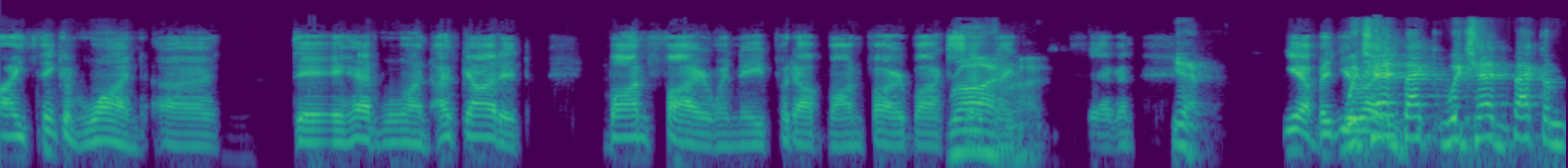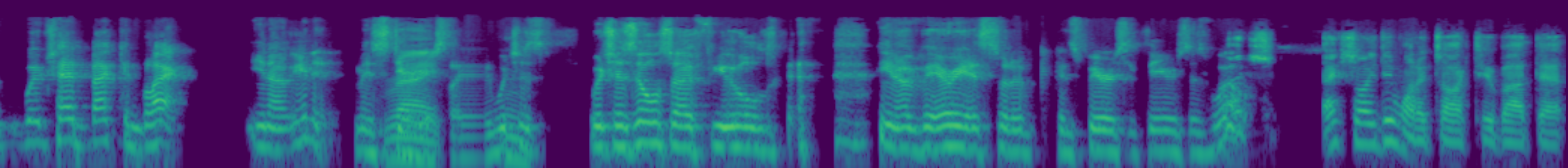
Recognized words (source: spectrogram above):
I think of one. Uh, they had one. I've got it. Bonfire when they put out Bonfire box Right, in right. Yeah, Yeah, but you're which right. had back, which had back and which had back in black, you know, in it mysteriously, which Hmm. is which has also fueled, you know, various sort of conspiracy theories as well. Actually, actually, I do want to talk to you about that.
